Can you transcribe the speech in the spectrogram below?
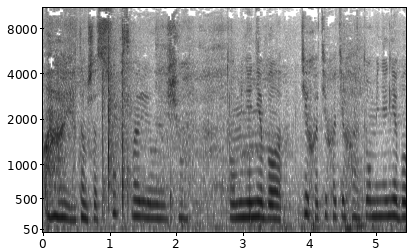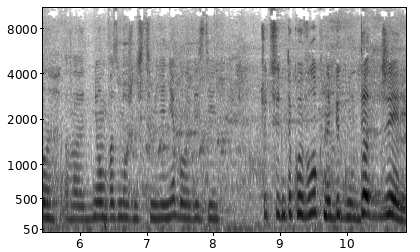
Ай, я там сейчас суп сварила еще. То у меня не было Тихо, тихо, тихо. А то у меня не было э, днем возможности, меня не было весь день. Что-то сегодня такой влог на бегу. Да, Джерри,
